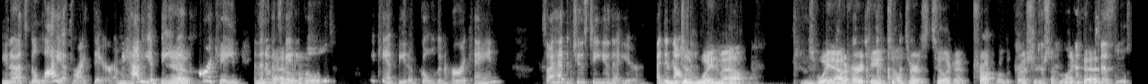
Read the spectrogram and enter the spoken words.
you know, that's Goliath right there. I mean, how do you beat Yeah. a hurricane? And then if it's made of gold, you can't beat a golden hurricane. So I had to choose TU that year. I did Maybe not. just win. wait them out. Just wait out a hurricane until it turns into like a tropical depression or something like that. just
